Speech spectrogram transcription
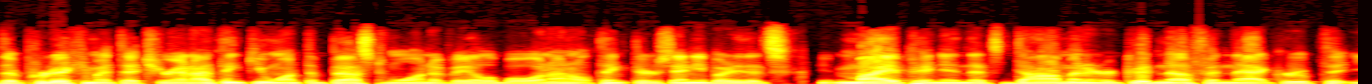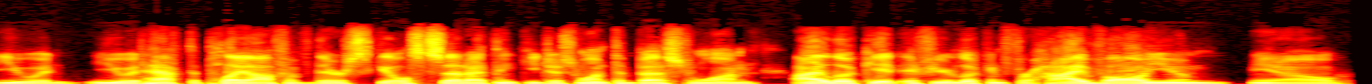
the predicament that you're in. I think you want the best one available, and I don't think there's anybody that's, in my opinion, that's dominant or good enough in that group that you would you would have to play off of their skill set. I think you just want the best one. I look at if you're looking for high volume, you know,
